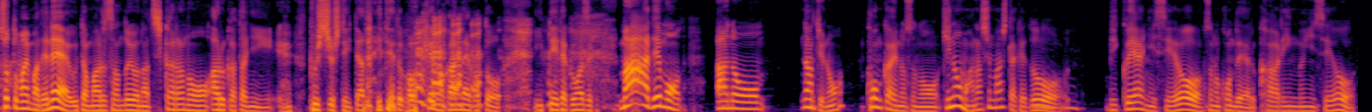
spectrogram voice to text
ちょっと前までね歌丸さんのような力のある方にえープッシュしていただいてとかわけのわかんないことを言っていた熊崎まあでもあのなんていうの？今回のその昨日も話しましたけど、ビッグエアにせよその今度やるカーリングにせよ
